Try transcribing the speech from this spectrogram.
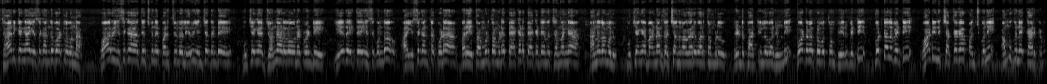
స్థానికంగా ఇసుక అందుబాటులో ఉన్న వారు ఇసుక తెచ్చుకునే పరిస్థితుల్లో లేరు. ఎంచేతంటే ముఖ్యంగా జొన్నాడలో ఉన్నటువంటి ఏదైతే ఇసుక ఉందో ఆ ఇసుక అంతా కూడా మరి తమ్ముడు తమ్ముడే ప్యాకెట్ ప్యాకెట్ అయిన చందంగా అన్నదమ్ములు ముఖ్యంగా బండారు సత్యేంద్రరావు గారు వారి తమ్ముడు రెండు పార్టీల్లో వారి ఉండి కూటమి ప్రభుత్వం పేరు పెట్టి గొట్టలు పెట్టి వాటిని చక్కగా పంచుకుని అమ్ముకునే కార్యక్రమం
